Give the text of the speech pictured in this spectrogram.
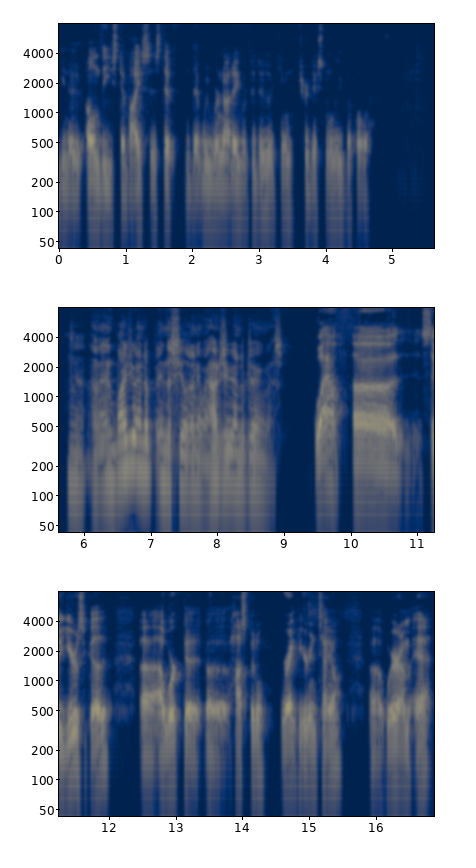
you know on these devices that that we were not able to do again traditionally before yeah and why did you end up in this field anyway how did you end up doing this wow uh, so years ago uh, i worked at a hospital right here in town uh, where i'm at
